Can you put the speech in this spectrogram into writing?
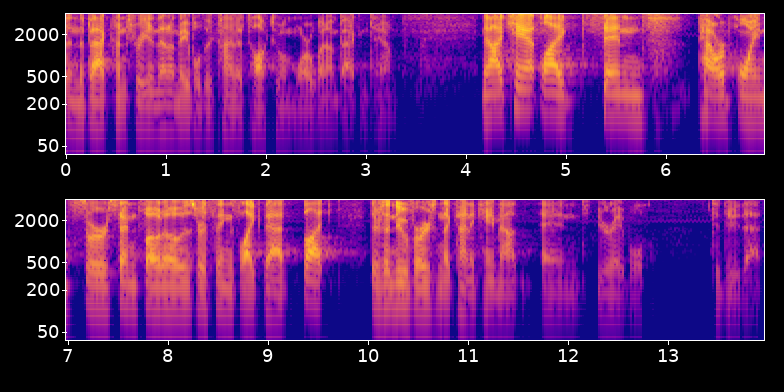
in the back country, and then I'm able to kind of talk to them more when I'm back in town. Now, I can't like send PowerPoints or send photos or things like that, but there's a new version that kind of came out and you're able to do that.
